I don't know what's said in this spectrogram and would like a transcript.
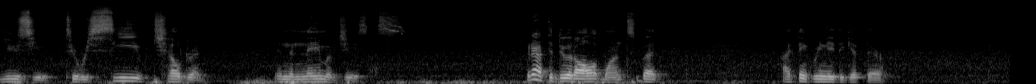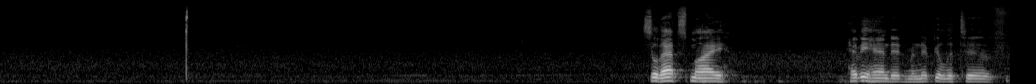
use you to receive children in the name of Jesus. We don't have to do it all at once, but I think we need to get there. So that's my heavy handed, manipulative,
